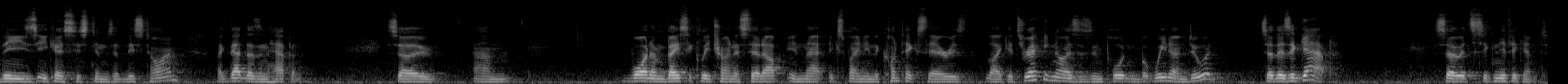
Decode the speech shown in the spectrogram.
these ecosystems at this time. Like that doesn't happen. So um, what I'm basically trying to set up in that explaining the context there is like it's recognized as important, but we don't do it. So there's a gap. So it's significant.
